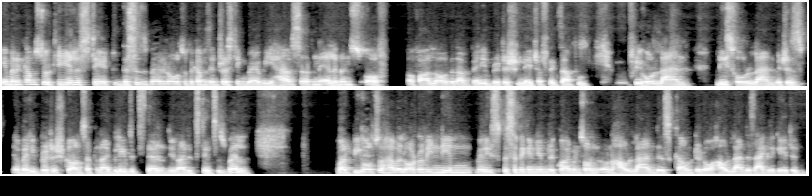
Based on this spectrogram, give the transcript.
And when it comes to real estate, this is where it also becomes interesting, where we have certain elements of of our law that are very British in nature. For example, freehold land, leasehold land, which is a very British concept, and I believe it's there in the United States as well. But we also have a lot of Indian, very specific Indian requirements on, on how land is counted or how land is aggregated,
